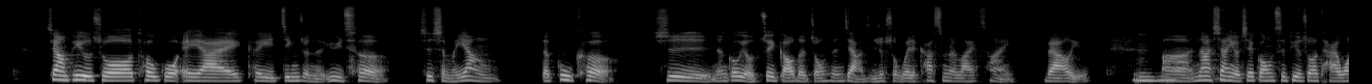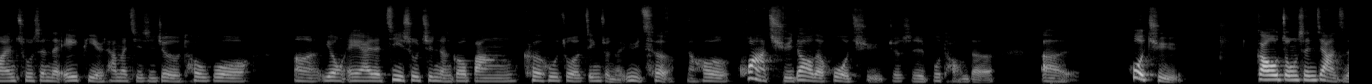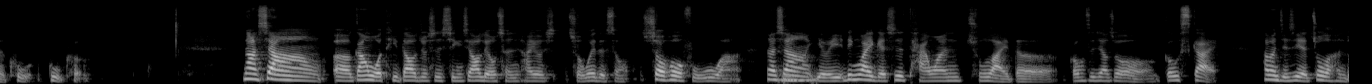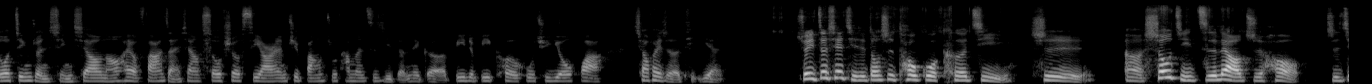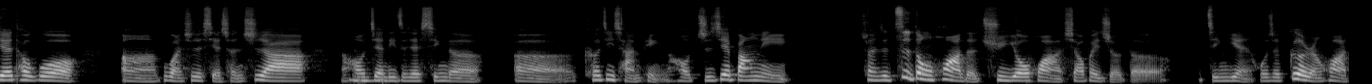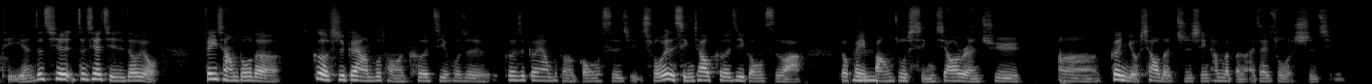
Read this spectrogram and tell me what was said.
像譬如说，透过 AI 可以精准的预测是什么样的顾客是能够有最高的终身价值，就所谓的 customer lifetime value。嗯啊，那像有些公司，譬如说台湾出生的 APR，他们其实就有透过呃用 AI 的技术去能够帮客户做精准的预测，然后跨渠道的获取，就是不同的呃。获取高终身价值的顾顾客，那像呃，刚刚我提到就是行销流程，还有所谓的售售后服务啊。那像有一另外一个是台湾出来的公司叫做 Go Sky，他们其实也做了很多精准行销，然后还有发展像 Social CRM 去帮助他们自己的那个 B to B 客户去优化消费者的体验。所以这些其实都是透过科技，是呃收集资料之后。直接透过呃，不管是写程式啊，然后建立这些新的呃科技产品，然后直接帮你算是自动化的去优化消费者的经验或者个人化体验，这些这些其实都有非常多的各式各样不同的科技或者各式各样不同的公司，其所谓的行销科技公司吧，都可以帮助行销人去呃更有效的执行他们本来在做的事情。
